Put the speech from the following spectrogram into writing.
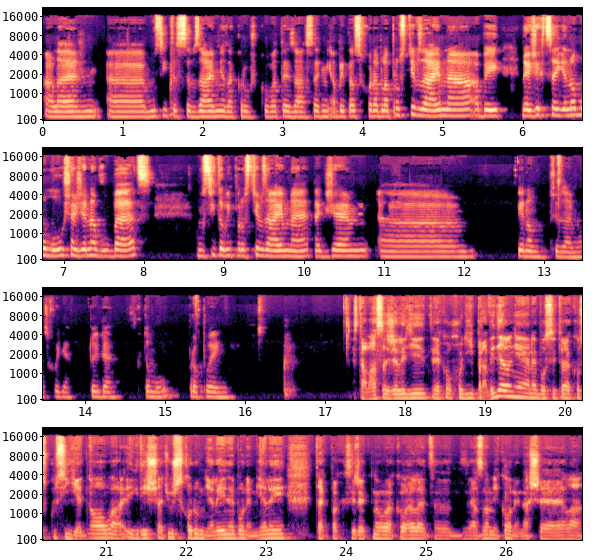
Ale uh, musíte se vzájemně zakroužkovat, to je zásadní, aby ta schoda byla prostě vzájemná, aby ne, že chce jenom muž a žena vůbec, musí to být prostě vzájemné, takže uh, jenom při vzájemné schodě dojde k tomu propojení. Stává se, že lidi jako chodí pravidelně, nebo si to jako zkusí jednou a i když ať už schodu měli nebo neměli, tak pak si řeknou jako hele, já znám někoho nenašel a,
